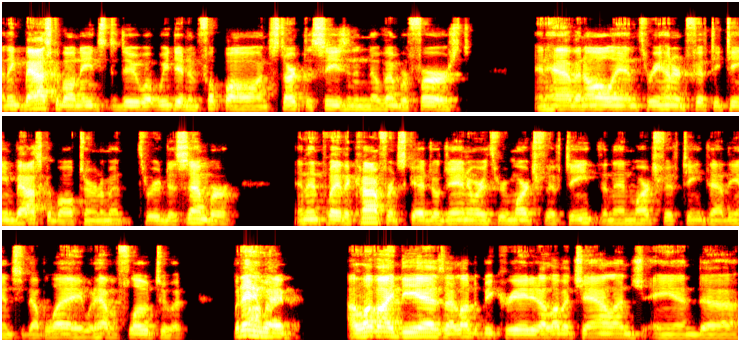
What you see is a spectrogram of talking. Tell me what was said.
I think basketball needs to do what we did in football and start the season in November 1st and have an all-in 350 team basketball tournament through December and then play the conference schedule January through March 15th and then March 15th have the NCAA it would have a flow to it. But anyway, wow. I love ideas, I love to be creative, I love a challenge and uh,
